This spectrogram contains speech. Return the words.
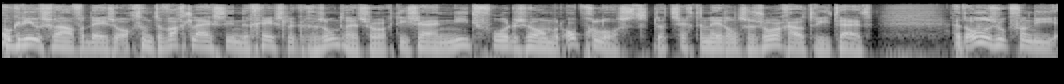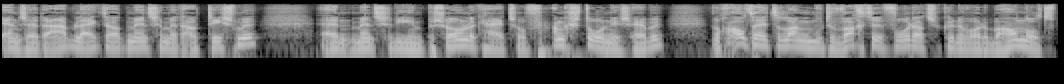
Ook een nieuwsverhaal van deze ochtend. De wachtlijsten in de geestelijke gezondheidszorg... die zijn niet voor de zomer opgelost. Dat zegt de Nederlandse Zorgautoriteit. Het onderzoek van die NZA blijkt dat mensen met autisme... en mensen die een persoonlijkheids- of angststoornis hebben... nog altijd te lang moeten wachten voordat ze kunnen worden behandeld.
